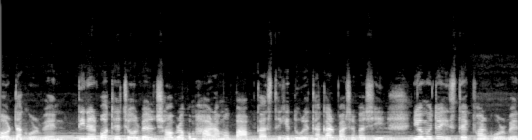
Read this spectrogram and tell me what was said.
পর্দা করবেন। দিনের পথে চলবেন সব রকম হারাম ও পাপ কাজ থেকে দূরে থাকার পাশাপাশি নিয়মিত ইস্তেগফার করবেন।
